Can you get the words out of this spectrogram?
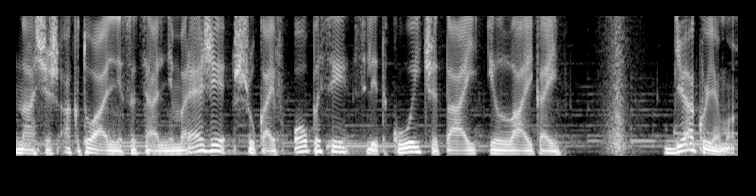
Наші ж актуальні соціальні мережі шукай в описі, слідкуй, читай і лайкай. Дякуємо,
